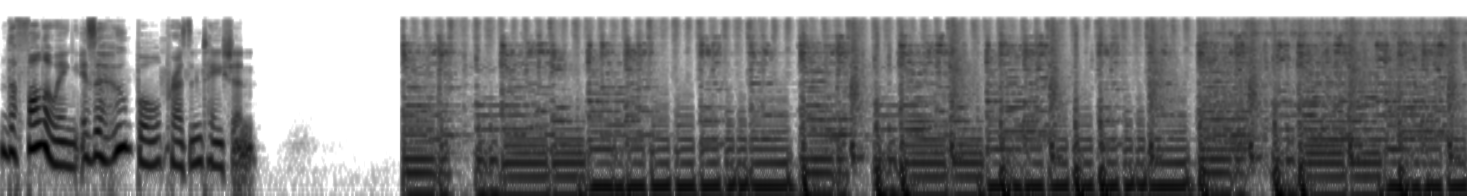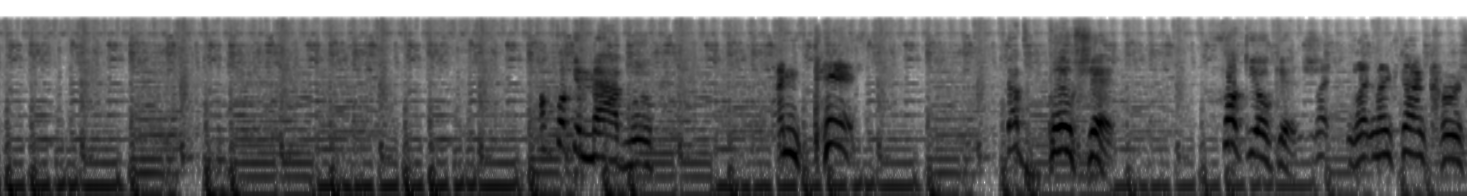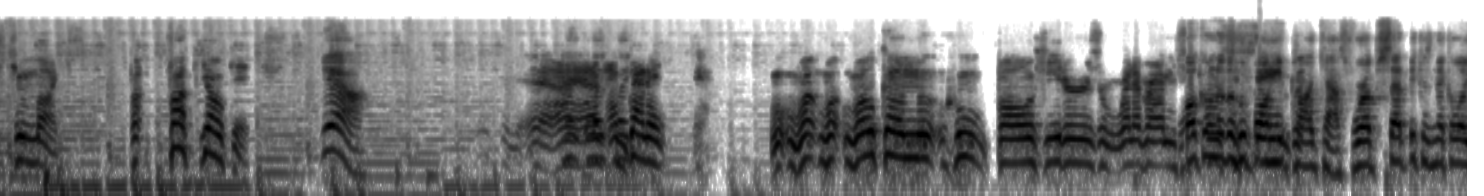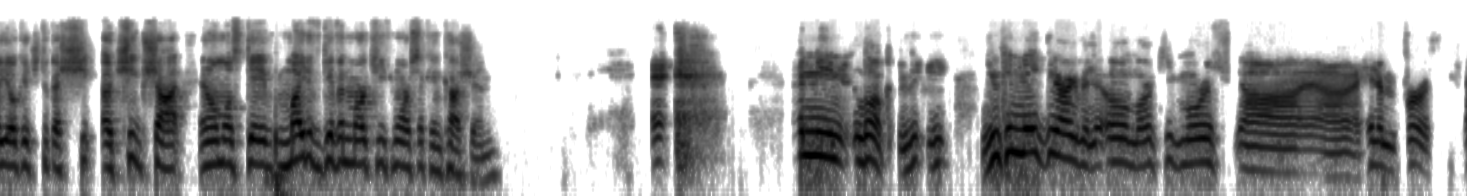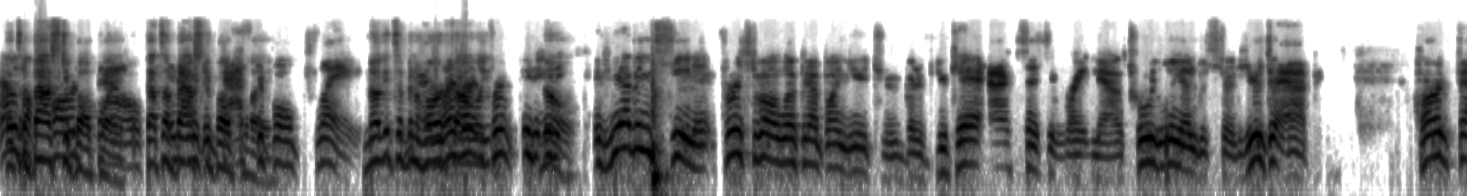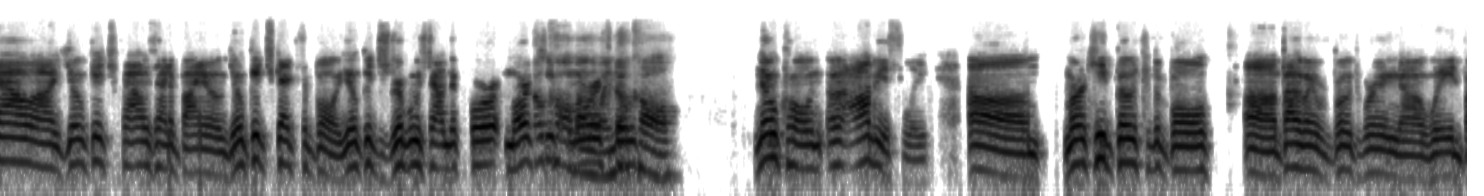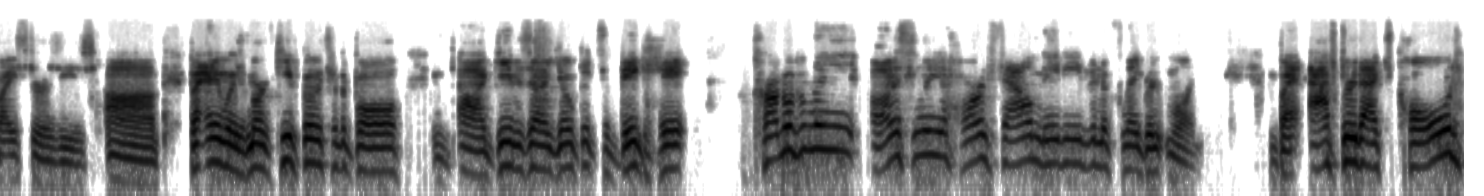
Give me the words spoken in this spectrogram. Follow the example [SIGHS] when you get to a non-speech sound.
The following is a Hoop Ball presentation. I'm fucking mad, Luke. I'm pissed. That's bullshit. Fuck Jokic. Let, let, let's not curse too much. But fuck Jokic. Yeah. I, I, like- I've like- got it. Welcome, hoop ball heaters, or whatever I'm. Welcome to the Hoop Ball Heat podcast. We're upset because Nikola Jokic took a, she- a cheap shot and almost gave, might have given Markieff Morris a concussion. Eh, [CLEARS THROAT] I mean, look, you can make the argument. Oh, Markieff Morris uh, uh, hit him first. That That's was a basketball play. foul, That's a that was basketball play. play. Nuggets have been And hard fouling. if- No, If you haven't seen it, first of all, look it up on YouTube. But if you can't access it right now, totally understood. Here's what happened. Hard foul, uh, Jokic fouls out of bio. Jokic gets the ball. Jokic dribbles down the court. no Markieff call, by the Morris way. No goes- call. No call, uh, obviously. Um, Markieff goes to the ball. Uh, by the way, we're both wearing uh, Wade Vice jerseys. Uh, but anyways, Markieff goes to the ball, uh, gives uh, Jokic a big hit. Probably, honestly, a hard foul, maybe even a flagrant one. But after that's called,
